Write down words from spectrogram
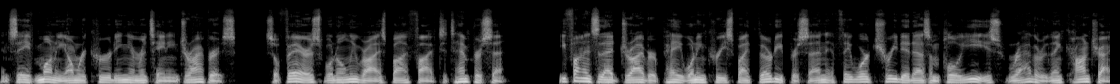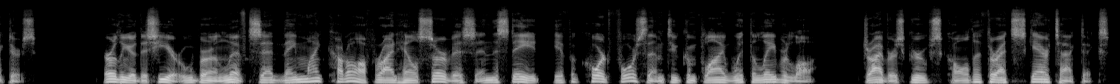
and save money on recruiting and retaining drivers, so fares would only rise by 5 to 10 percent. He finds that driver pay would increase by 30% if they were treated as employees rather than contractors. Earlier this year, Uber and Lyft said they might cut off ride hail service in the state if a court forced them to comply with the labor law. Drivers groups call the threats scare tactics,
